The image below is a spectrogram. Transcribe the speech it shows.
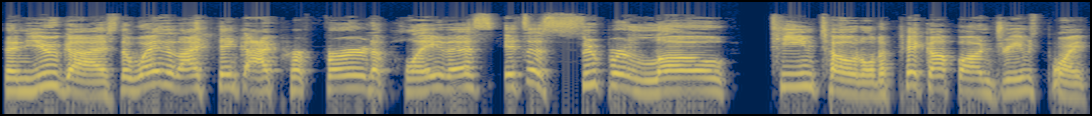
than you guys. The way that I think I prefer to play this, it's a super low team total to pick up on Dream's point.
